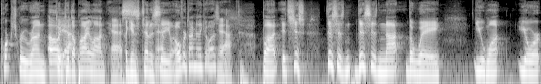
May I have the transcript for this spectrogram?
corkscrew run Oh, to, yeah. to the pylon Yes. against Tennessee overtime. I think it was yeah. but it's just this is this is not the way you want your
